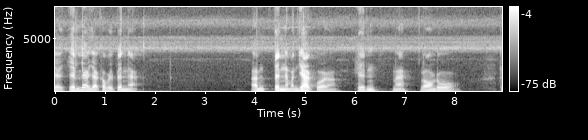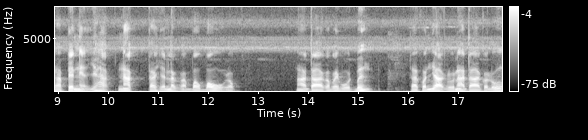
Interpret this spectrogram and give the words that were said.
ฉยเห็นแล้วอยากเข้าไปเป็นเนี่ยอันเป็นน่ะมันยากกว่าเห็นนะ ลองดู ถ้าเป็นเนี่ยยากหนัก ถ้าเห็นแล้วก็เบาๆหรอกหน้าตาก็ไปบูดบึ้ง ถ้าคนยากรู้หน้าตาก็รู้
